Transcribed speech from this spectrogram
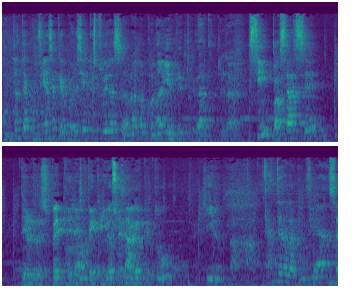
con tanta confianza que parecía que estuvieras hablando con alguien de tu edad, Claro. sin pasarse del Del- respeto, del ¿no? De respeto, que yo soy exacto. mayor que tú, tranquilo. Ajá. Tanta era la confianza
